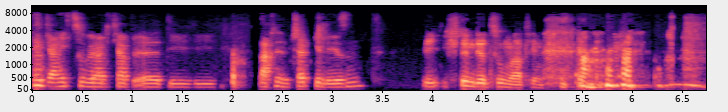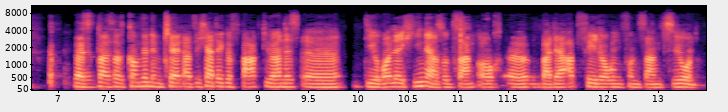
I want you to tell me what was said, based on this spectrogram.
gar nicht zugehört. Ich habe äh, die, die Sachen im Chat gelesen. Ich stimme dir zu, Martin. was, was, was, kommt denn im Chat? Also ich hatte gefragt, Johannes, äh, die Rolle China sozusagen auch äh, bei der Abfederung von Sanktionen.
